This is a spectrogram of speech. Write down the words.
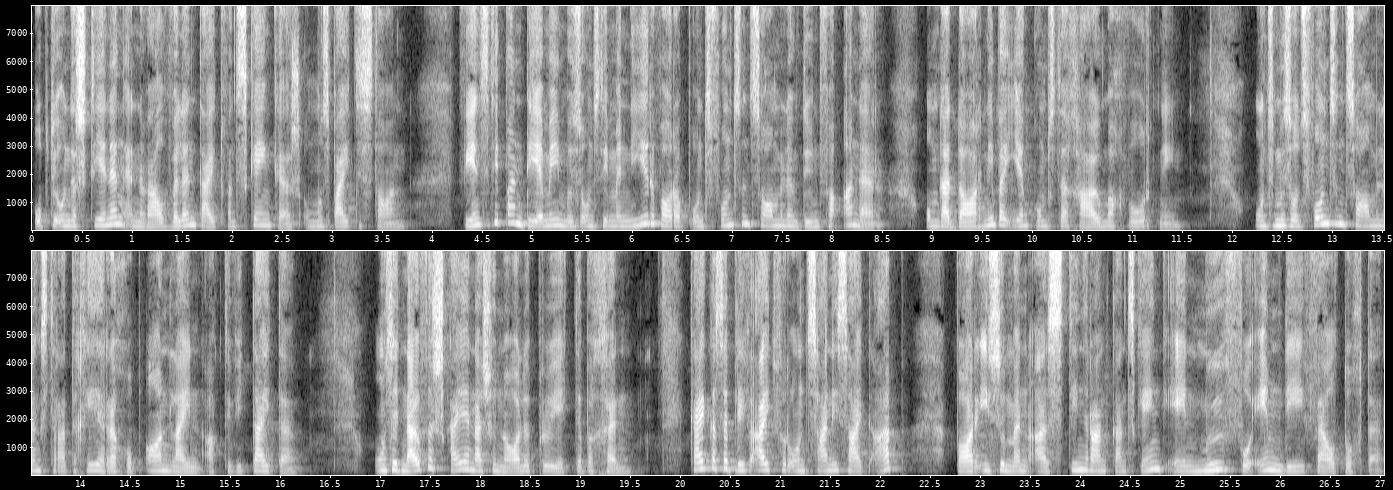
op die ondersteuning en welwillendheid van skenkers om ons by te staan. Weens die pandemie moes ons die manier waarop ons fondsinsameling doen verander omdat daar nie byeenkomste gehou mag word nie. Ons moes ons fondsinsamelingsstrategie rig op aanlyn aktiwiteite. Ons het nou verskeie nasionale projekte begin. Kyk asseblief uit vir ons Sunnyside app waar u so min as R10 kan skenk en Move for MD veldtogte.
